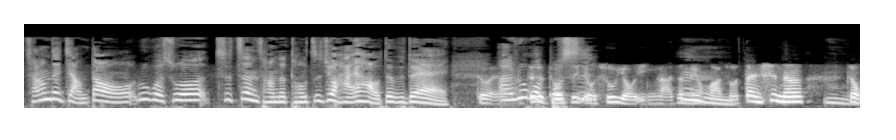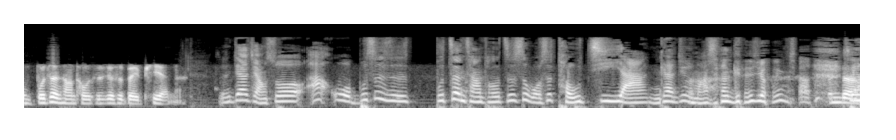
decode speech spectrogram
常常在讲到哦，如果说是正常的投资就还好，对不对？对啊，如果投资有输有赢啦，这没有话说。嗯、但是呢，嗯，这种不正常投资就是被骗了。人家讲说啊，我不是不正常投资，是我是投机呀、啊。你看，就马上跟有人 讲，真的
